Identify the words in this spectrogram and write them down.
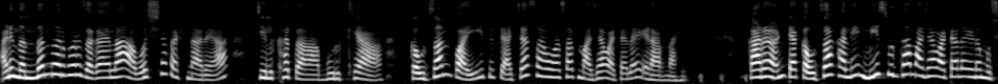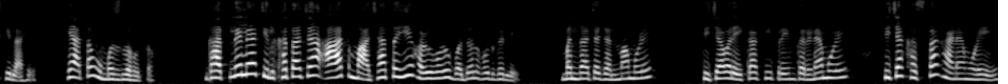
आणि नंदनबरोबर जगायला आवश्यक असणाऱ्या चिलखता बुरख्या कवचांपायी ते त्याच्या सहवासात माझ्या वाट्याला येणार नाही. कारण त्या कवचाखाली मी सुद्धा माझ्या वाट्याला येणं मुश्किल आहे. हे आता उमजलं होतं. घातलेल्या चिलखताच्या आत माझ्यातही हळूहळू बदल होत गेले. मंदाच्या जन्मामुळे तिच्यावर एकाकी प्रेम करण्यामुळे तिच्या खस्ता खाण्यामुळे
